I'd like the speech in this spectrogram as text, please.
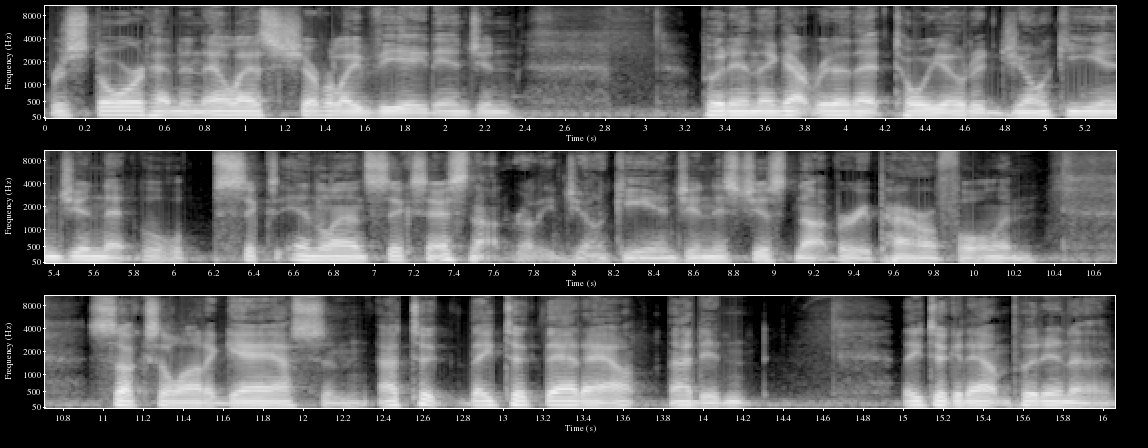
Restored, had an LS Chevrolet V8 engine put in. They got rid of that Toyota junky engine, that little six inline six. It's not really junky engine. It's just not very powerful and sucks a lot of gas. And I took they took that out. I didn't. They took it out and put in a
